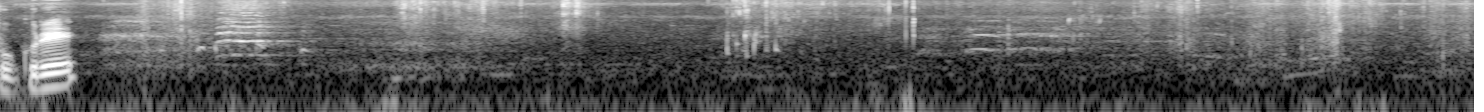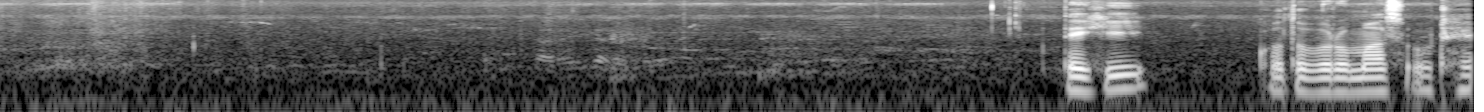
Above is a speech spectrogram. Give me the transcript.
পুকুরে দেখি কত বড় মাছ ওঠে।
